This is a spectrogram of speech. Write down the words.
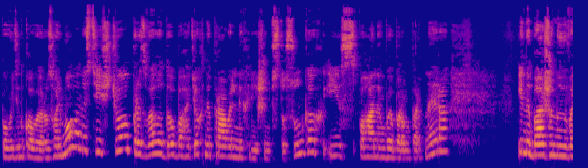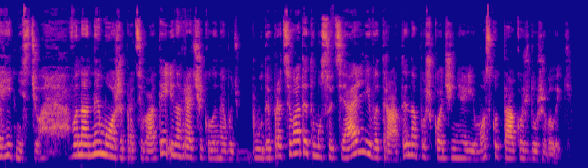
поведінкової розгальмованості, що призвело до багатьох неправильних рішень в стосунках із поганим вибором партнера і небажаною вагітністю. Вона не може працювати і навряд чи коли-небудь буде працювати, тому соціальні витрати на пошкодження її мозку також дуже великі.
